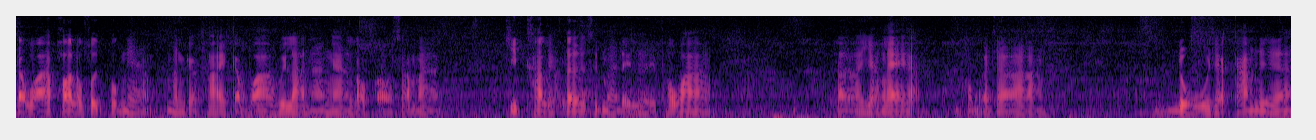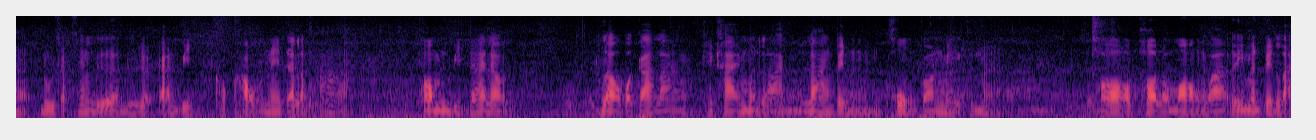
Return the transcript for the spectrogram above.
แต่ว่าพอเราฝึกพวกเนี้ยมันก็คล้ายกับว่าเวลาหน้างานเราก็สามารถคิดคาแรคเตอร์ขึ้นมาได้เลย เพราะว่า อย่างแรกอะผมก็จะดูจากกล้ามเนื้อ ดูจากเส้นเลือด ดูจากการบิดของเขาในแต่ละท่า พอมันบิดได้แล้ว เราเอาปากกาล่างคล้ายๆ เหมือนล่างล่างเป็นโครงก้อนเมฆขึ้นมา พอพอเรามองว่า เอ้ยมันเป็นไร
